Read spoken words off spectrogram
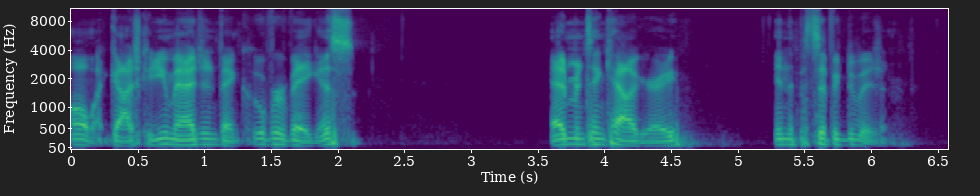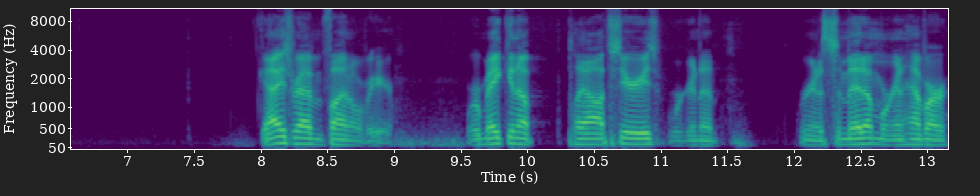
Oh my gosh, can you imagine Vancouver, Vegas, Edmonton, Calgary in the Pacific Division? Guys, we're having fun over here. We're making up playoff series. We're gonna we're gonna submit them. We're gonna have our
